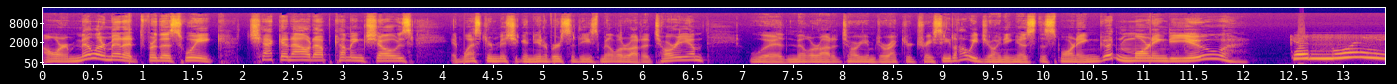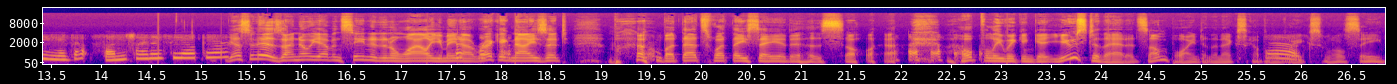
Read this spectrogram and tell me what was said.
our Miller Minute for this week, checking out upcoming shows at Western Michigan University's Miller Auditorium with Miller Auditorium Director Tracey Lawie joining us this morning. Good morning to you. Good morning. Is that sunshine I see out there? Yes, it is. I know you haven't seen it in a while. You may not recognize it, but, but, that's what they say it is. So uh, hopefully we can get used to that at some point in the next couple yes. of weeks. We'll see.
